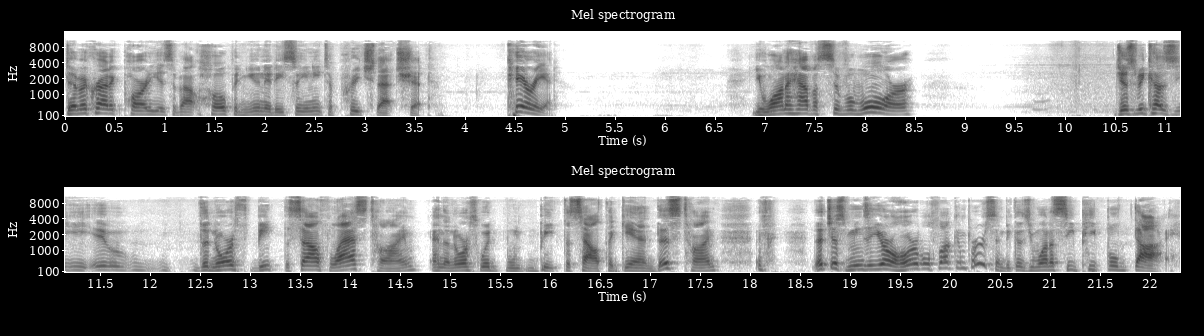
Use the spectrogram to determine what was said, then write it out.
Democratic Party is about hope and unity, so you need to preach that shit. Period. You want to have a civil war just because the North beat the South last time and the North would beat the South again this time, that just means that you're a horrible fucking person because you want to see people die.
